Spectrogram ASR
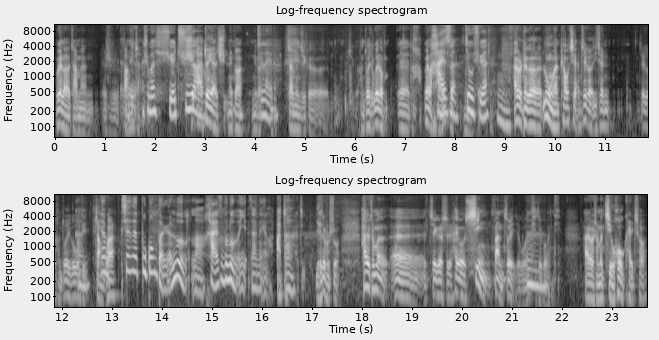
为了咱们是房地产什么学区啊，啊，对呀，去那个那个之类的，咱们这个这个很多为了呃为了孩子子就学。还有这个论文剽窃，这个以前这个很多一个问题，哎长官现在不光本人论文了，孩子的论文也在内了啊，对嗯，也这么说。还有什么呃，这个是还有性犯罪这个问题，这个问题。还有什么酒后开车？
